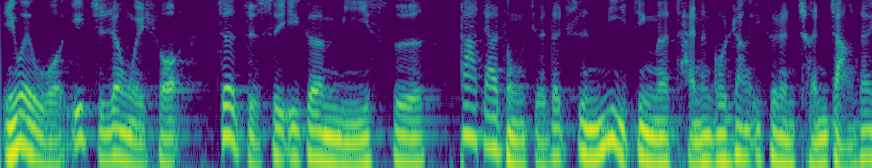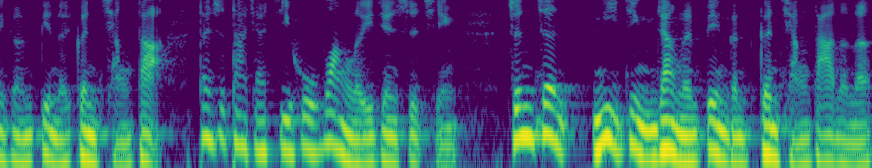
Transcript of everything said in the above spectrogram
因为我一直认为说这只是一个迷思。大家总觉得是逆境呢才能够让一个人成长，让一个人变得更强大。但是大家几乎忘了一件事情：真正逆境让人变更更强大的呢？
